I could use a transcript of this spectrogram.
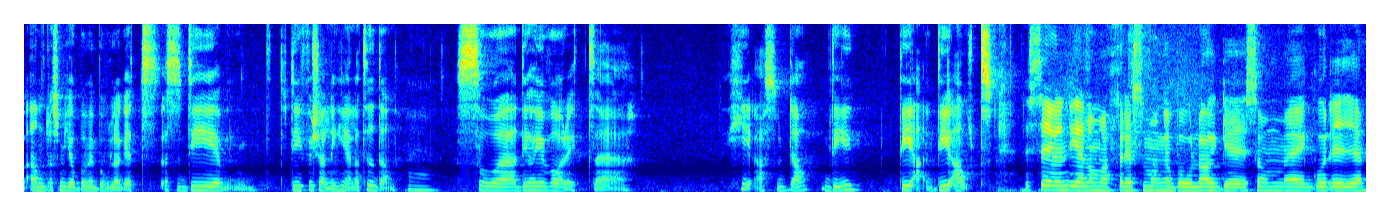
andra som jobbar med bolaget. Alltså det, det är försäljning hela tiden. Så eh, det har ju varit... Eh, he, alltså, ja, det, det, det är allt. Det säger väl en del om varför det är så många bolag eh, som eh, går i...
